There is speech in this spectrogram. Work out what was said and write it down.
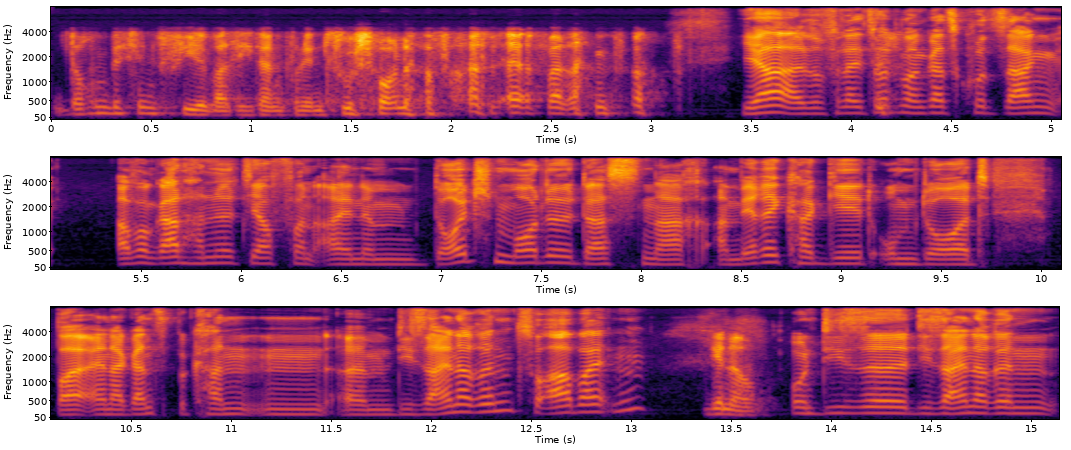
doch ein bisschen viel, was ich dann von den Zuschauern äh, verlangt habe. Ja, also vielleicht sollte man ganz kurz sagen, Avantgarde handelt ja von einem deutschen Model, das nach Amerika geht, um dort bei einer ganz bekannten ähm, Designerin zu arbeiten. Genau. Und diese Designerin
